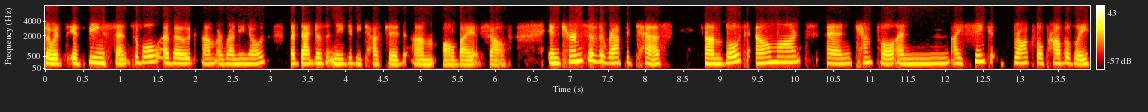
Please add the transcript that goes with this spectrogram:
so it's, it's being sensible about um, a runny nose, but that doesn't need to be tested um, all by itself. In terms of the rapid tests, um, both Almonte and Kemptville, and I think Brockville probably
